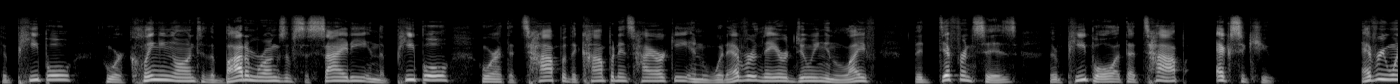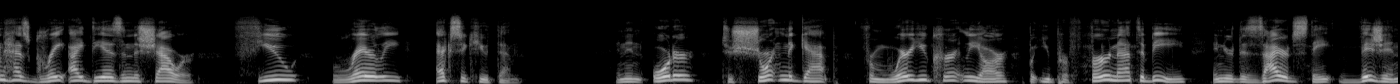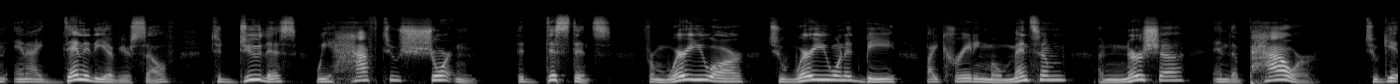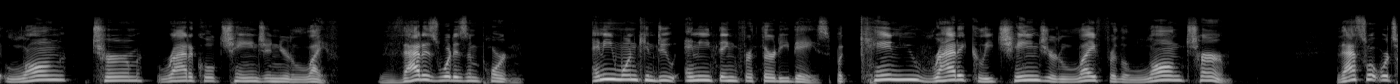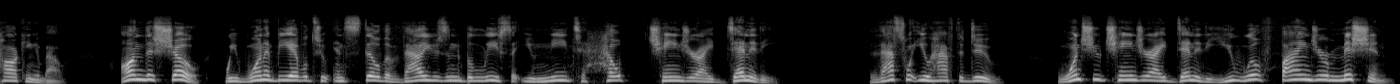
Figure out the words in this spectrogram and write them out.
The people who are clinging on to the bottom rungs of society and the people who are at the top of the competence hierarchy in whatever they are doing in life, the difference is the people at the top execute. Everyone has great ideas in the shower, few rarely execute them. And in order to shorten the gap from where you currently are, but you prefer not to be in your desired state, vision, and identity of yourself, to do this, we have to shorten the distance from where you are to where you want to be by creating momentum, inertia, and the power to get long term radical change in your life. That is what is important. Anyone can do anything for 30 days, but can you radically change your life for the long term? That's what we're talking about. On this show, we want to be able to instill the values and beliefs that you need to help change your identity. That's what you have to do. Once you change your identity, you will find your mission.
